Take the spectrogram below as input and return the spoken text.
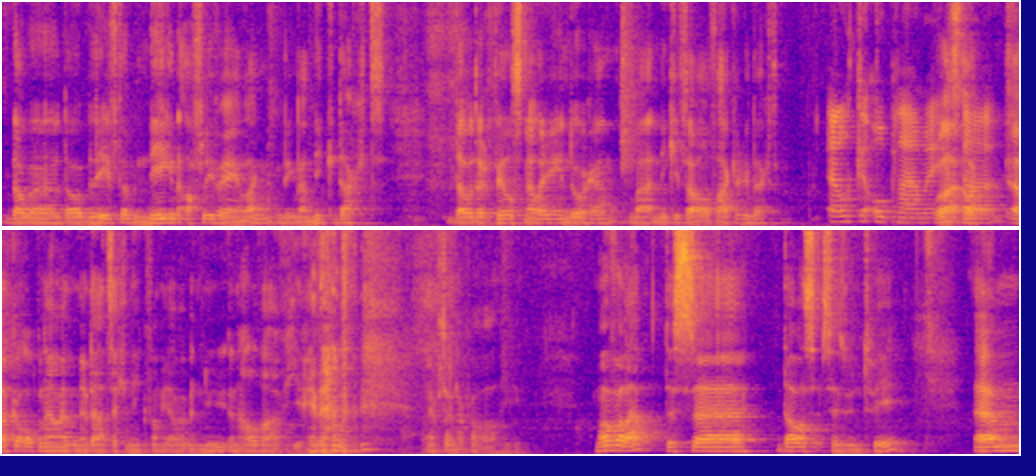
dat, we, dat we beleefd hebben. Negen afleveringen lang. Ik denk dat Nick dacht dat we er veel sneller in doorgaan, maar Nick heeft dat al vaker gedacht. Elke opname Voilà, is dat... el- elke opname inderdaad zegt Nick van ja, we hebben nu een halve A4 gedaan. Hij heeft er nog wel wat liggen. Maar voilà, dus eh, dat was seizoen 2. Ehm,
